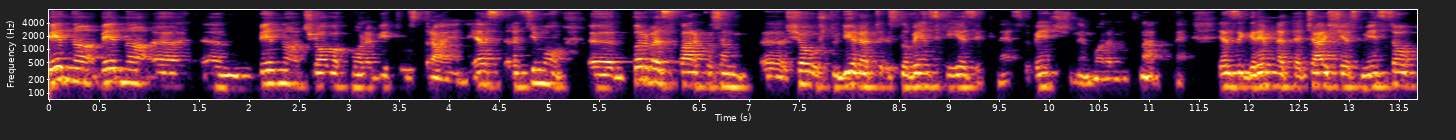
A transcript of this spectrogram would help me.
vedno, vedno, uh, vedno človek mora biti ustrajen. Jaz, recimo, uh, prva stvar, ko sem uh, šel študirati slovenski jezik, ne slovenščine, moram znati. Ne. Jaz grem na tečaj šest mesecev,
